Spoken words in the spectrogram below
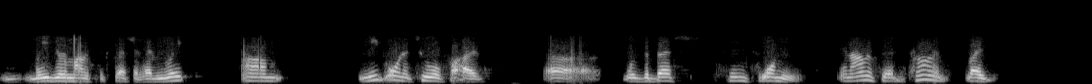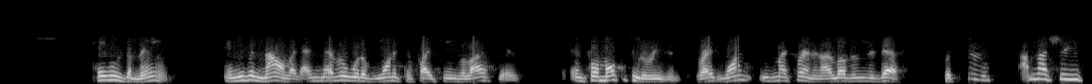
major amount of success at heavyweight, um, me going to 205, uh, was the best thing for me. And honestly, at the time, like, Cain was the man. And even now, like, I never would have wanted to fight Cain Velasquez. And for a multitude of reasons, right? One, he's my friend and I love him to death. But two, I'm not sure you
